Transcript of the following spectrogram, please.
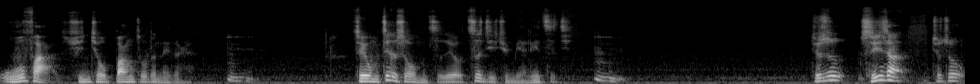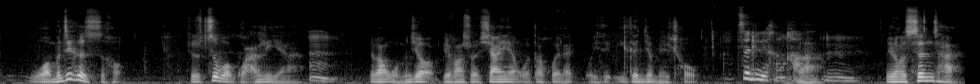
无法寻求帮助的那个人。嗯，所以我们这个时候，我们只有自己去勉励自己。嗯，就是实际上，就是说我们这个时候，就是自我管理啊，嗯，对吧？我们就比方说香烟，我到回来，我一个一根就没抽，自律很好啊。嗯，然后生产，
